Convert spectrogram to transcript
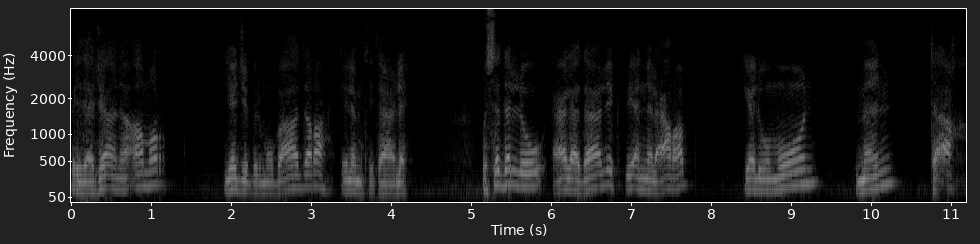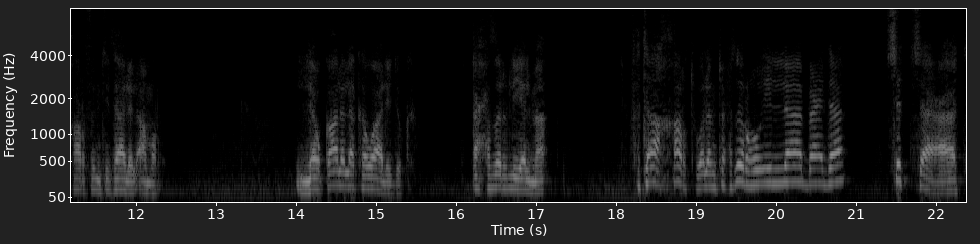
فإذا جاءنا أمر يجب المبادرة إلى امتثاله. واستدلوا على ذلك بأن العرب يلومون من تأخر في امتثال الأمر. لو قال لك والدك أحضر لي الماء. فتأخرت ولم تحضره إلا بعد ست ساعات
